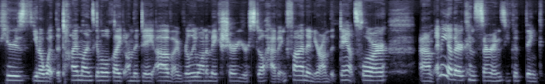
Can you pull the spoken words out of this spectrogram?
Here's, you know, what the timeline's going to look like on the day of. I really want to make sure you're still having fun and you're on the dance floor. Um, any other concerns you could think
